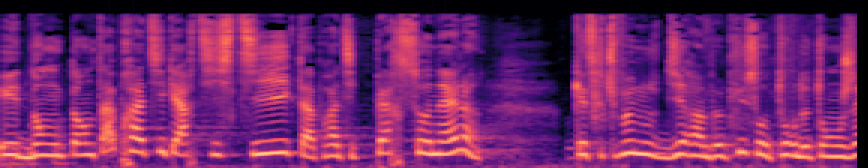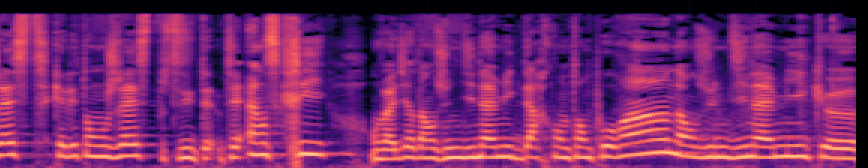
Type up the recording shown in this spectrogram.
Et donc, dans ta pratique artistique, ta pratique personnelle, qu'est-ce que tu peux nous dire un peu plus autour de ton geste? Quel est ton geste? Parce que t'es- T'es inscrit, on va dire, dans une dynamique d'art contemporain, dans une dynamique euh,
